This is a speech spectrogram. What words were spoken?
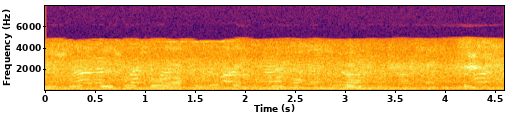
You just going off from that fucking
